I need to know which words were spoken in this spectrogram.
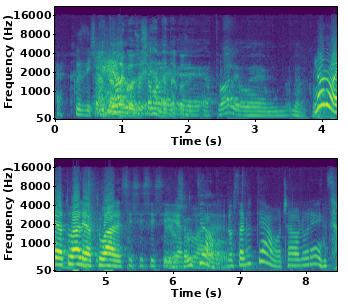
così. È andata così, possiamo- è andata è, così. è attuale o è un... No, No, no, è attuale, è attuale, sì, sì, sì, sì. Lo è salutiamo. Lo salutiamo, ciao Lorenzo.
